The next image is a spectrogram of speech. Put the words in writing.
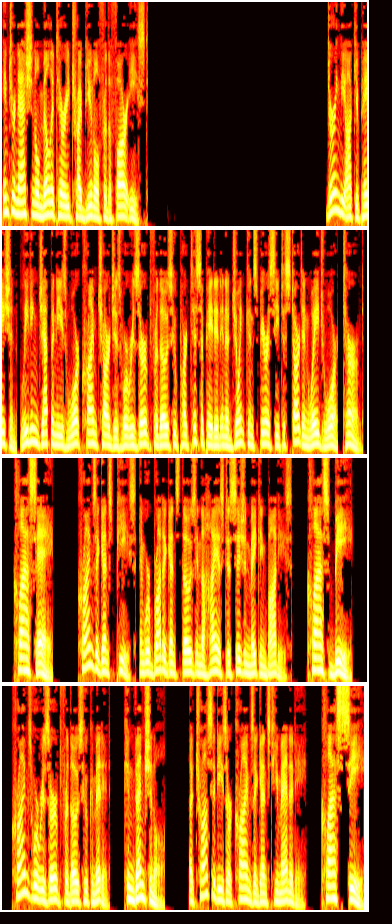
International Military Tribunal for the Far East During the occupation, leading Japanese war crime charges were reserved for those who participated in a joint conspiracy to start and wage war, termed Class A crimes against peace, and were brought against those in the highest decision-making bodies. Class B crimes were reserved for those who committed conventional atrocities or crimes against humanity. Class C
